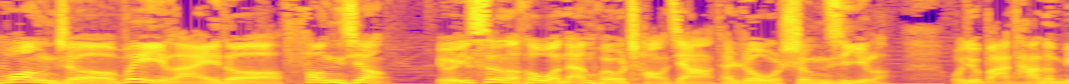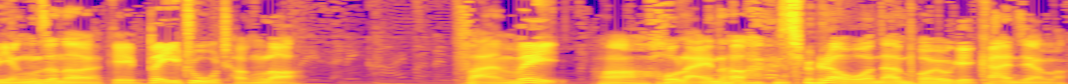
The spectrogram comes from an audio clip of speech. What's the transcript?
望着未来的方向。有一次呢，和我男朋友吵架，他惹我生气了，我就把他的名字呢给备注成了反胃啊。后来呢，就让我男朋友给看见了，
